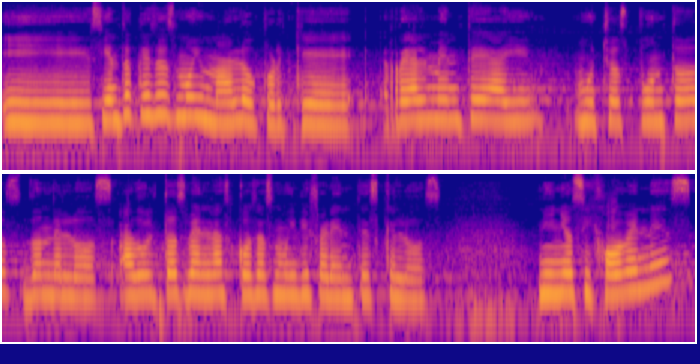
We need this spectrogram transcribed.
Y siento que eso es muy malo porque realmente hay muchos puntos donde los adultos ven las cosas muy diferentes que los niños y jóvenes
